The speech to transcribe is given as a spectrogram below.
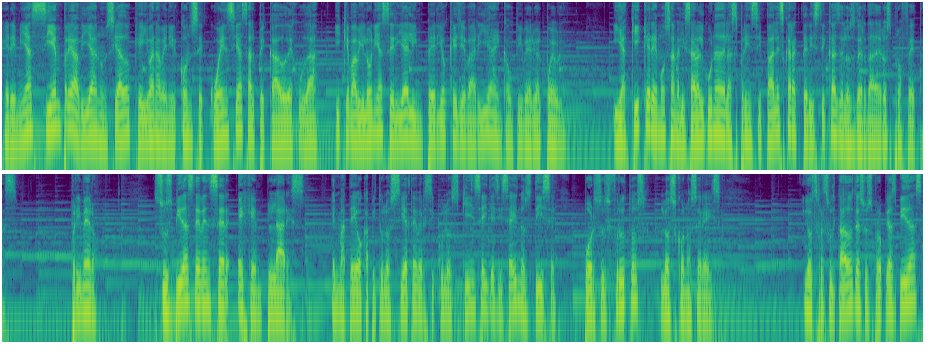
Jeremías siempre había anunciado que iban a venir consecuencias al pecado de Judá y que Babilonia sería el imperio que llevaría en cautiverio al pueblo. Y aquí queremos analizar algunas de las principales características de los verdaderos profetas. Primero, sus vidas deben ser ejemplares. En Mateo capítulo 7 versículos 15 y 16 nos dice, por sus frutos los conoceréis los resultados de sus propias vidas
